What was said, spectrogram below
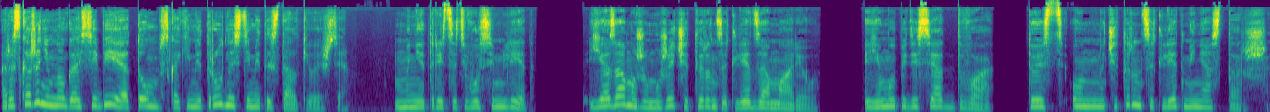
Расскажи немного о себе и о том, с какими трудностями ты сталкиваешься. Мне 38 лет. Я замужем уже 14 лет за Марио. Ему 52, то есть он на 14 лет меня старше.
